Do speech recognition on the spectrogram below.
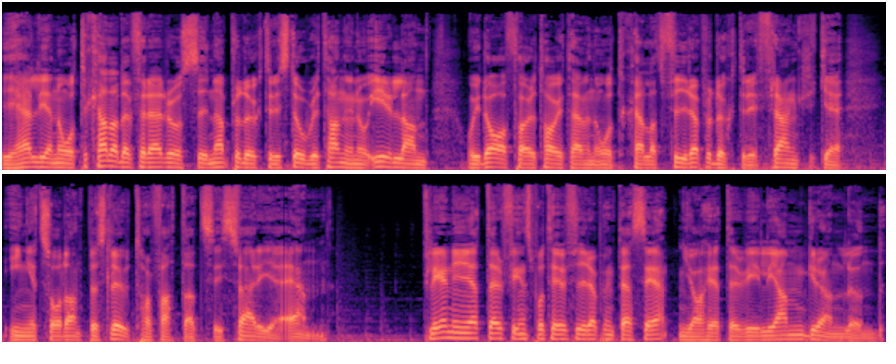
I helgen återkallade Ferrero sina produkter i Storbritannien och Irland och idag har företaget även återkallat fyra produkter i Frankrike. Inget sådant beslut har fattats i Sverige än. Fler nyheter finns på tv4.se. Jag heter William Grönlund.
